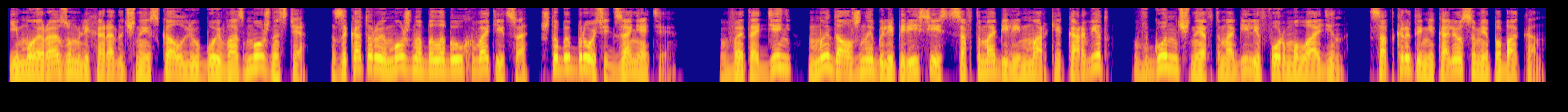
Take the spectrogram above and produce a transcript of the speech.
И мой разум лихорадочно искал любой возможности, за которую можно было бы ухватиться, чтобы бросить занятие. В этот день мы должны были пересесть с автомобилей марки Corvette в гоночные автомобили Формула-1 с открытыми колесами по бокам.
